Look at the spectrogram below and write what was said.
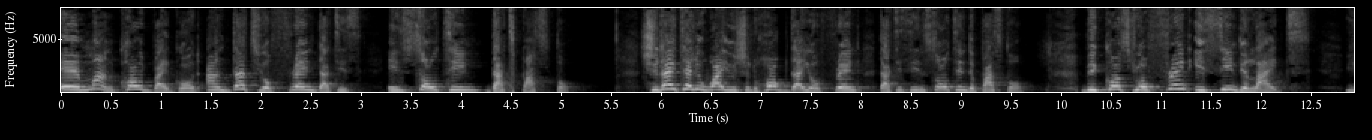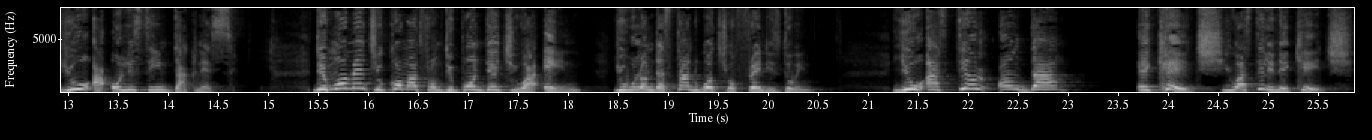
a man called by God, and that's your friend that is insulting that pastor. Should I tell you why you should hug that your friend that is insulting the pastor? Because your friend is seeing the light. You are only seeing darkness. The moment you come out from the bondage you are in, you will understand what your friend is doing. You are still under a cage. You are still in a cage.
